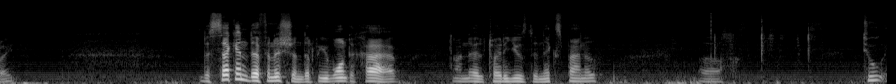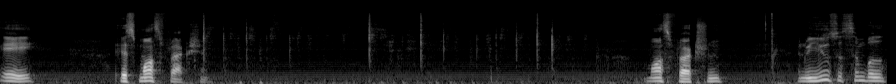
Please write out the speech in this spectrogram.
right? The second definition that we want to have and I will try to use the next panel uh, 2a is mass fraction. Mass fraction and we use the symbol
